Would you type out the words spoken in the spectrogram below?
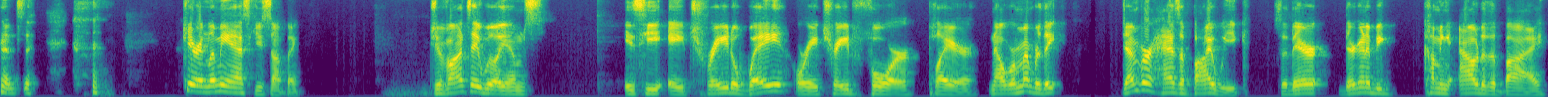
Karen, let me ask you something. Javonte Williams, is he a trade away or a trade for player? Now, remember, they Denver has a bye week, so they're they're going to be coming out of the bye.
